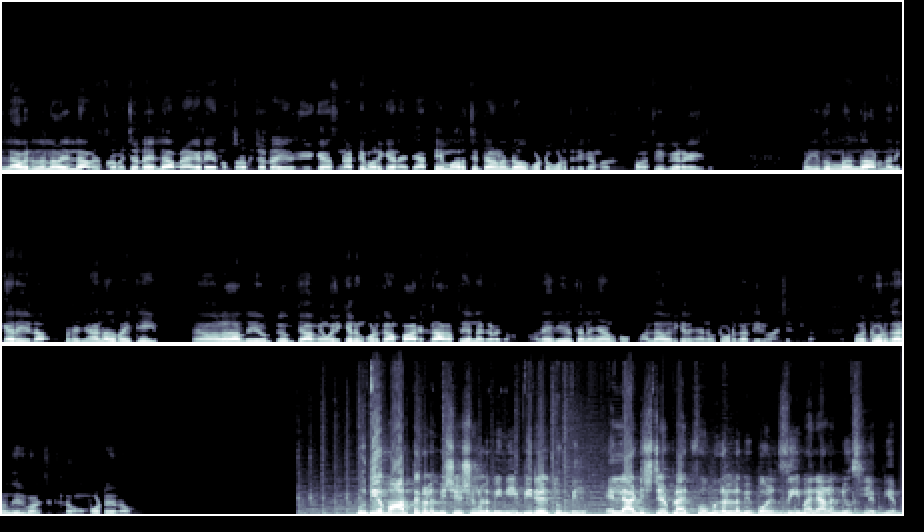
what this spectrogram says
എല്ലാവരും നല്ല എല്ലാവരും ശ്രമിച്ചല്ലോ. എല്ലാ മേഖലയിൽ നിന്നും ശ്രമിച്ചല്ലോ ഈ കേസിനെ അട്ടിമറിക്കാനായിട്ട്. അട്ടിമറിച്ചിട്ടാണല്ലോ കൊണ്ട് കൊടുത്തിരിക്കുന്നത് സി ബി ഐയുടെ കയ്യിൽ അപ്പോൾ ഇതും എന്താണെന്ന് എനിക്കറിയില്ല. പക്ഷെ ഞാനത് ഫൈറ്റ് ചെയ്യും. അത് ജാമ്യം ഒരിക്കലും കൊടുക്കാൻ പാടില്ല അകത്ത് തന്നെ കിടക്കണം. അതേ രീതിയിൽ തന്നെ ഞാൻ പോകും. അല്ലാതെ ഒരിക്കലും ഞാൻ വിട്ടു കൊടുക്കാൻ തീരുമാനിച്ചിട്ടില്ല. തോറ്റു കൊടുക്കാനും തീരുമാനിച്ചിട്ടില്ല. മുമ്പോട്ട് തന്നെ പോകും. പുതിയ വാർത്തകളും വിശേഷങ്ങളും ഇനി വിരൽ തുമ്പിൽ എല്ലാ ഡിജിറ്റൽ പ്ലാറ്റ്ഫോമുകളിലും ഇപ്പോൾ സി മലയാളം ന്യൂസ് ലഭ്യം.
